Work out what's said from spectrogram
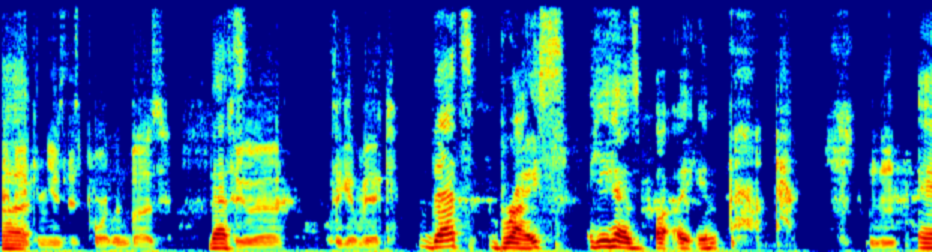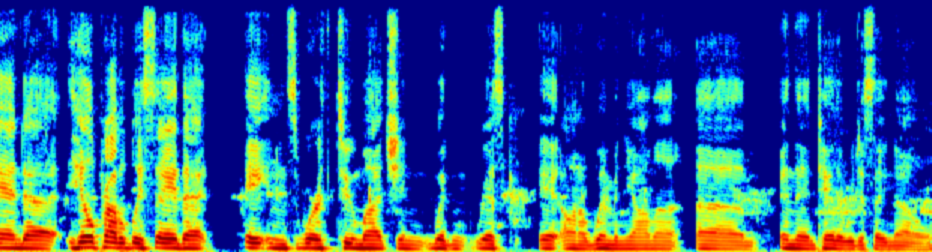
Maybe Uh, they can use this Portland buzz That's to uh, to get Vic. that's Bryce. He has uh, Ayton, Mhm. and uh, he'll probably say that Ayton's worth too much and wouldn't risk it on a Wembanyama. Um, and then Taylor would just say no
